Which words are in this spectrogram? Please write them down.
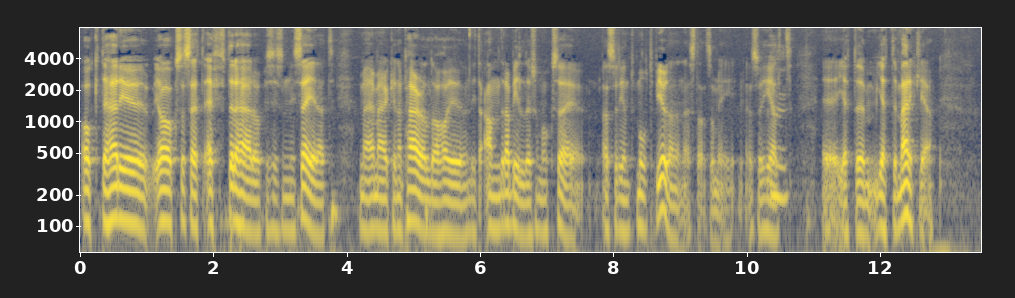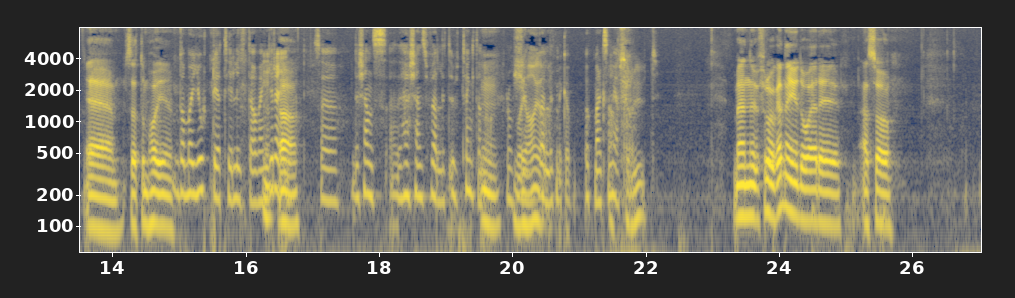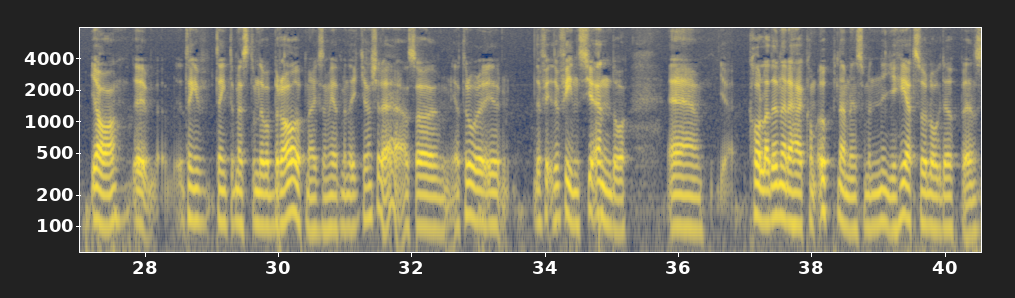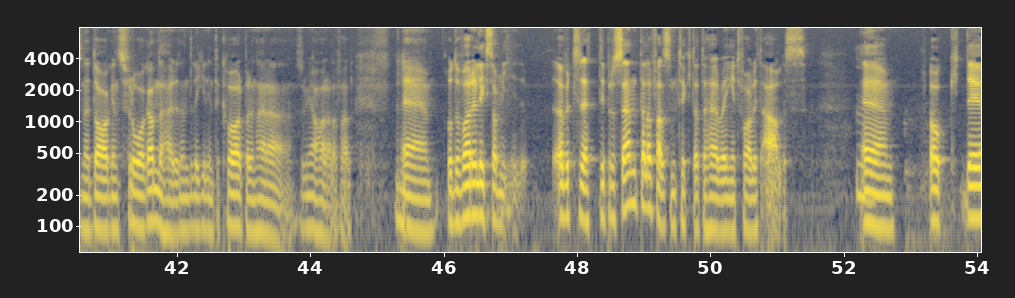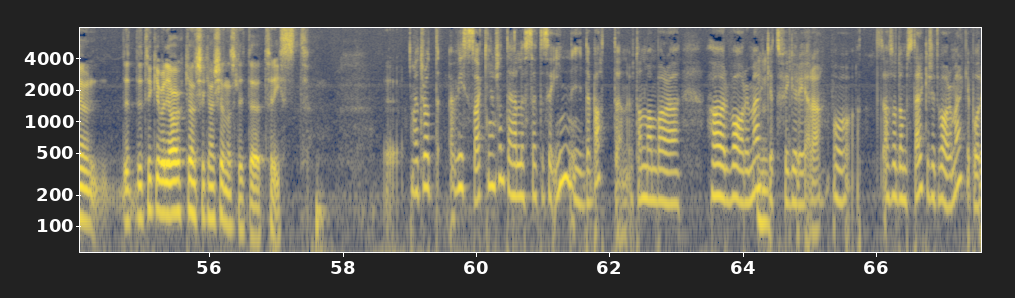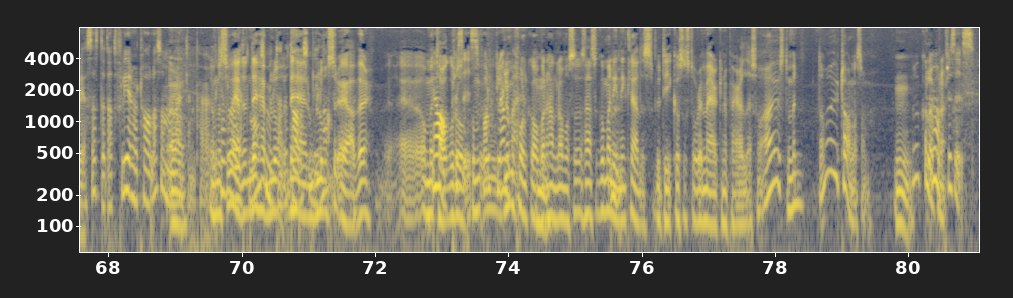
Och det här är ju, jag har också sett efter det här då, precis som ni säger att med American Apparel då har ju lite andra bilder som också är alltså rent motbjudande nästan. Som är alltså helt eh, jätte, jättemärkliga. Eh, så att de har ju... De har gjort det till lite av en Mm, grej. Ja, Så det, känns, det här känns väldigt uttänkt ändå. Mm. För de får Ja, ja. väldigt mycket uppmärksamhet. Absolut. men frågan är ju då, är det alltså... Ja, det, jag tänk, tänkte mest om det var bra uppmärksamhet, men det kanske det är. Alltså, jag tror det, det, fi- det finns ju ändå... Eh, kollade när det här kom upp nämligen som en nyhet så låg det upp en sån här dagens fråga om det här. Den ligger inte kvar på den här eh, som jag har i alla fall. Mm. Eh, och då var det liksom över 30% i alla fall som tyckte att det här var inget farligt alls. Mm. Eh, och det, det, det tycker väl jag kanske kan kännas lite trist. Jag tror att vissa kanske inte heller sätter sig in i debatten. Utan man bara hör varumärket Mm. figurera. Och alltså de stärker sitt varumärke på det sättet. Att fler hör talas om Ja. American Apparel. Ja men kanske så är det. Det här, blå, det här det blåser över eh, om ett Ja, tag och då precis. kommer, Folk glömmer. glömmer. folk av vad det Mm. handlar om och så, sen så går man in i Mm. en klädesbutik och så står det American Apparel där. Så ja just det, men de har ju talas om. Mm. Ja, Kolla på Ja, det. precis.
